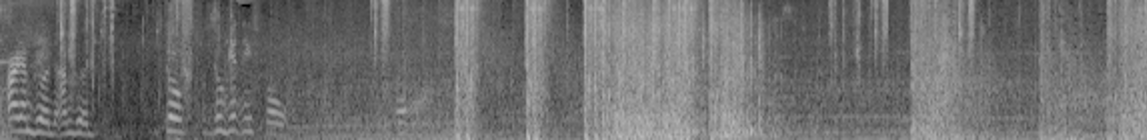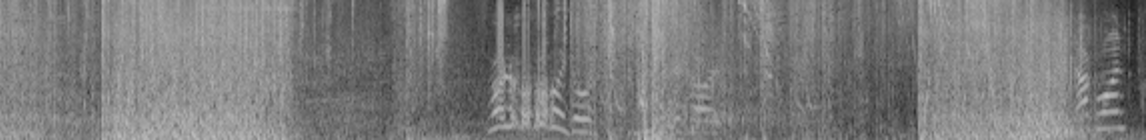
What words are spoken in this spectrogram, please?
Alright, I'm good. I'm good. Let's go. Let's go get these folks. Run! Oh my god! Knock one.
